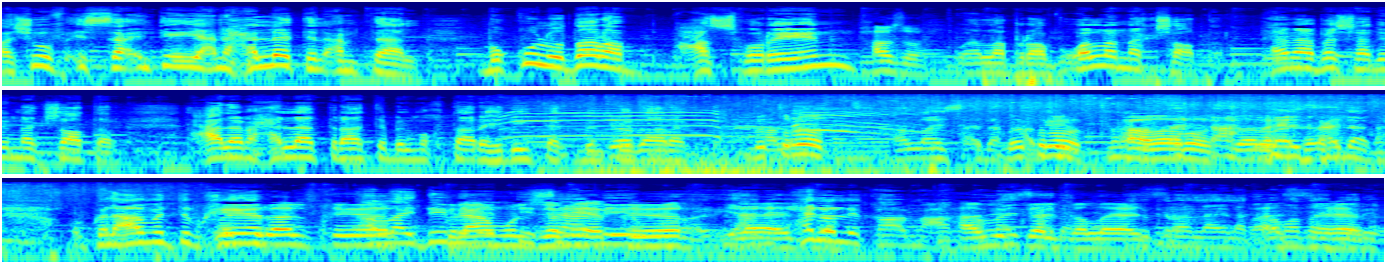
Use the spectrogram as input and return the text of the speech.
أشوف إسا أنت يعني حليت الأمثال. بقولوا ضرب عصفورين. حجر والله برافو. والله إنك شاطر. أنا بشهد إنك شاطر. على محلات راتب المختار هديتك بانتظارك. بترد. الله يسعدك. بترد. على رد الله يسعدك. وكل عام وأنت بخير. خير. الله يديم كل عام والجميع. بخير. يعني. حلو اللقاء معك. حبيب. قلبي، الله يعزك. شكرا لك. رمضان. كريم.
